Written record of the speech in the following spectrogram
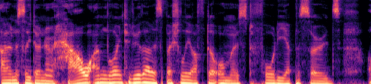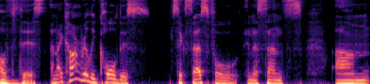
I honestly don't know how I'm going to do that, especially after almost 40 episodes of this. And I can't really call this successful in a sense. Um,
